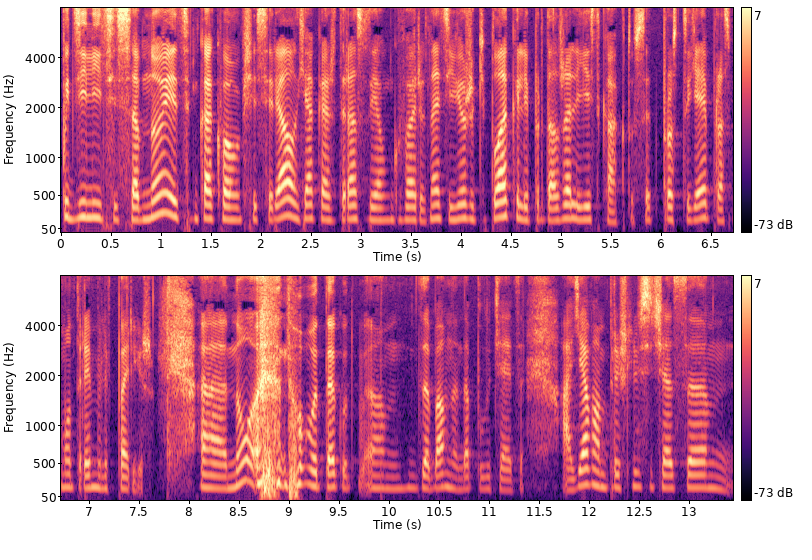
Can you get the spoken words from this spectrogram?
поделитесь со мной этим, как вам вообще сериал. Я каждый раз, я вам говорю, знаете, ежики плакали и продолжали есть кактус. Это просто я и просмотр Эмили в Париже. А, но, но вот так вот забавно, да, получается. А я вам пришлю сейчас эм,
